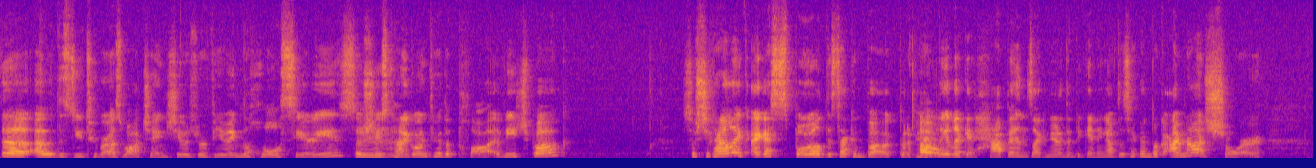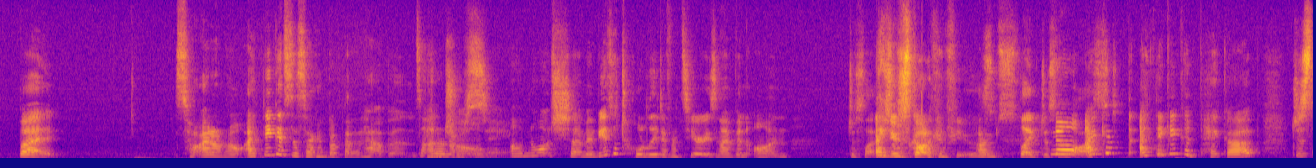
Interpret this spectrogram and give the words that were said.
the uh, this YouTuber I was watching, she was reviewing the whole series, so Mm. kind of going through the plot of each book. So she kind of like I guess spoiled the second book, but apparently Oh. like it happens like near the beginning of the second book. I'm not sure, but so I don't know. I think it's the second book that it happens. I don't know. I'm not sure. Maybe it's a totally different series, and I've been on, just like I just got confused. I'm just, like just no, lost. I could. I think it could pick up. Just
